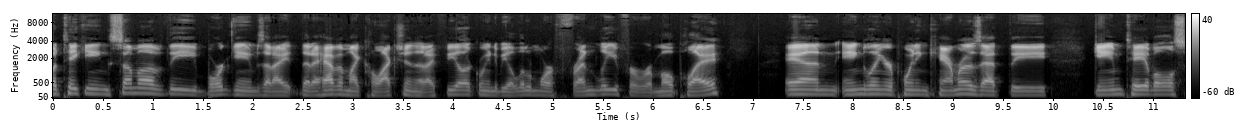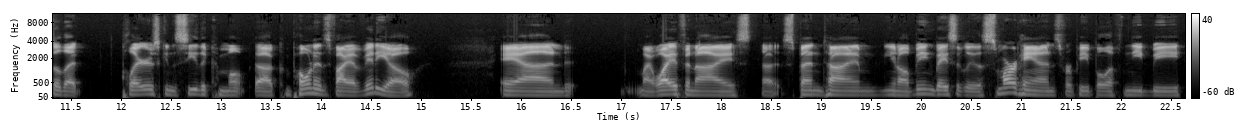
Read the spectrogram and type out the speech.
but taking some of the board games that I that I have in my collection that I feel are going to be a little more friendly for remote play, and angling or pointing cameras at the game table so that players can see the com- uh, components via video, and my wife and I uh, spend time, you know, being basically the smart hands for people if need be.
